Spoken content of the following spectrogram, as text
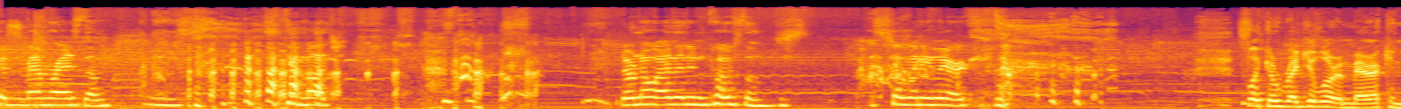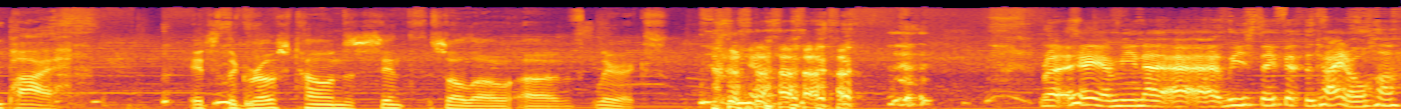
Couldn't memorize them. Too much. Don't know why they didn't post them. Just so many lyrics. It's like a regular American Pie. It's the gross tones synth solo of lyrics. but hey, I mean, uh, at least they fit the title, huh?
